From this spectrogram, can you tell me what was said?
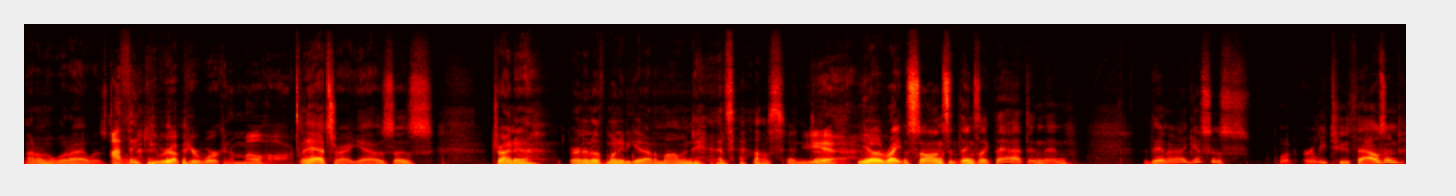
I don't know what I was. Doing. I think you were up here working a Mohawk. Yeah, that's right. Yeah, I was, I was trying to earn enough money to get out of mom and dad's house, and uh, Yeah. you know, writing songs and things like that, and then then I guess it was what early two thousand.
